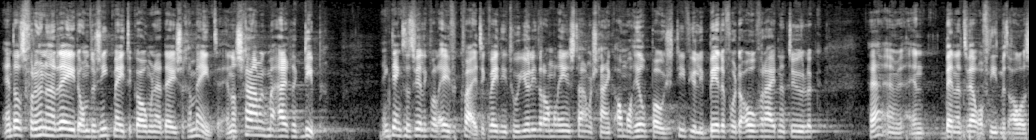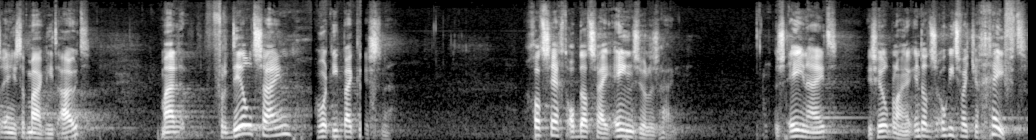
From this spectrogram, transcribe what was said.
En dat is voor hun een reden om dus niet mee te komen naar deze gemeente. En dan schaam ik me eigenlijk diep. Ik denk, dat wil ik wel even kwijt. Ik weet niet hoe jullie er allemaal in staan. Waarschijnlijk allemaal heel positief. Jullie bidden voor de overheid natuurlijk. En, en ben het wel of niet met alles eens, dat maakt niet uit. Maar verdeeld zijn hoort niet bij christenen. God zegt opdat zij één zullen zijn. Dus eenheid is heel belangrijk. En dat is ook iets wat je geeft.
